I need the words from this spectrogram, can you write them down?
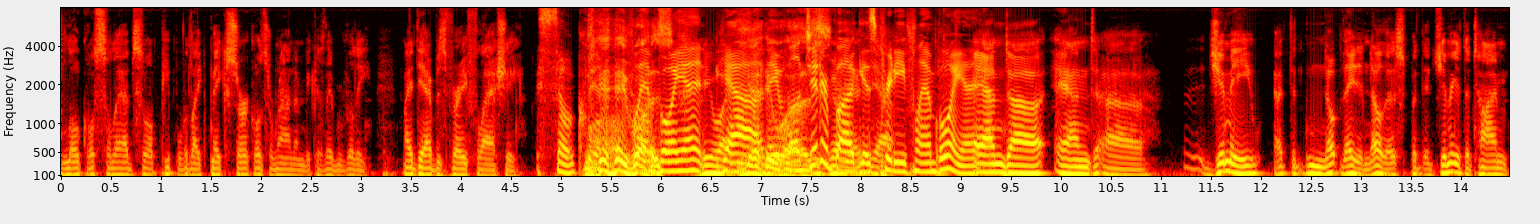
local celebs, so people would like make circles around them because they were really. My dad was very flashy, so cool, He flamboyant. He was. Yeah, Yeah, he they, well. Jitterbug is Yeah. pretty flamboyant. and uh, and uh, Jimmy, at the, no, they didn't know this, but the, Jimmy at the time,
